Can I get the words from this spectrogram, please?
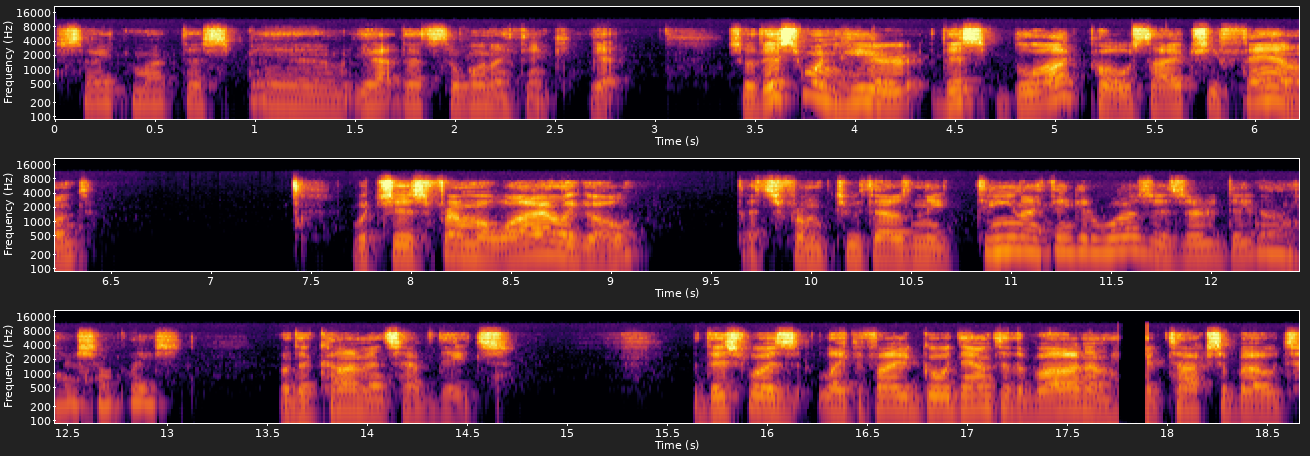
site marked as spam. Yeah that's the one I think. Yeah. So this one here this blog post I actually found which is from a while ago that's from 2018 I think it was. Is there a date on here someplace? Or the comments have dates. But this was like if I go down to the bottom it talks about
